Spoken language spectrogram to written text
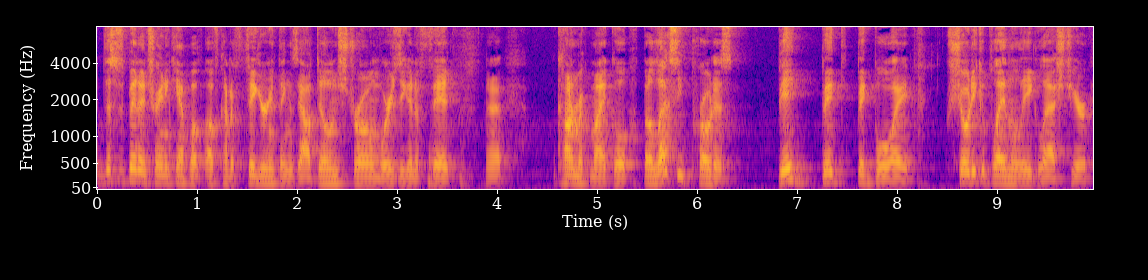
this has been a training camp of, of kind of figuring things out. Dylan Strome, where's he going to fit? Uh, Connor McMichael, but Alexi Protas, big, big, big boy, showed he could play in the league last year.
